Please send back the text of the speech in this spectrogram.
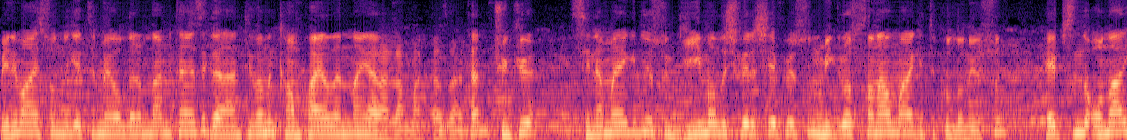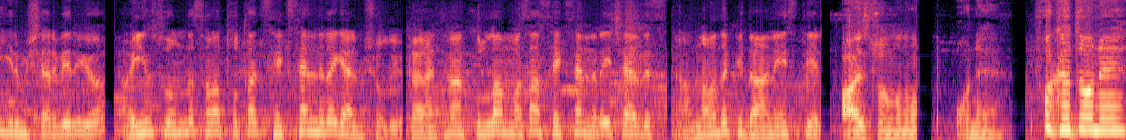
Benim ay sonunu getirme yollarımdan bir tanesi Garantiva'nın kampanyalarından yararlanmakta zaten. Çünkü sinemaya gidiyorsun, giyim alışverişi yapıyorsun, Migros sanal marketi kullanıyorsun. Hepsinde 10'ar 20'şer veriyor. Ayın sonunda sana total 80 lira gelmiş oluyor. Garantivan kullanmasan 80 lira içeridesin. Anlamadık ki daha ne isteyelim. Ay sonu o ne? Fakat o ne?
